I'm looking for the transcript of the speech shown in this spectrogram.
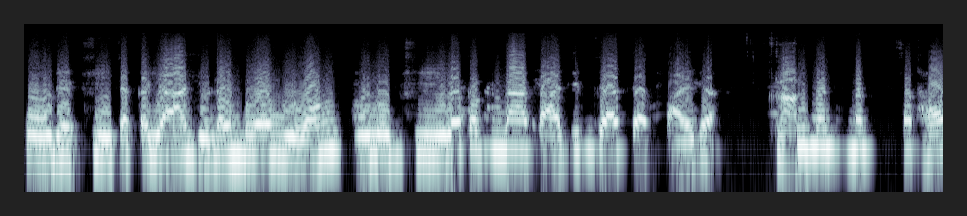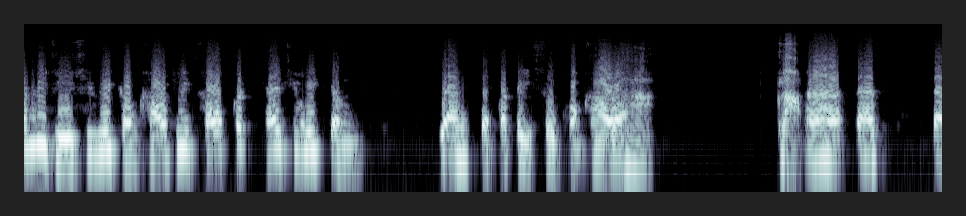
กูร์เนี่ยขี่จักรยานอยู่ในเมืองหลวงอูลุมชีแล้วก็หน้าตายิ้มแย้มแจ่มใสเนี่ย ครับ คือมันมัน สะท้อนวิถีชีวิตของเขาที่เขาก็ใช้ชีวิตอย่างอย่างปกติสุขของเขาอะอ่าครับอ่าแต่แต่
